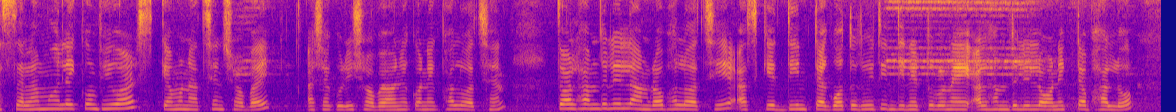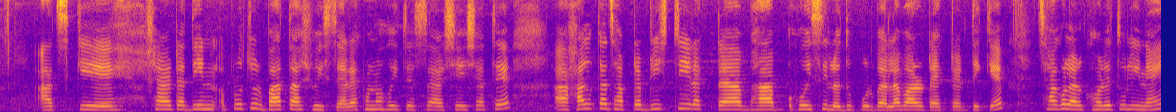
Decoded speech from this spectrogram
আসসালামু আলাইকুম ভিউয়ার্স, কেমন আছেন সবাই? আশা করি সবাই অনেক অনেক ভালো আছেন। তো আলহামদুলিল্লাহ আমরাও ভালো আছি। আজকের দিনটা গত দুই তিন দিনের তুলনায় আলহামদুলিল্লাহ অনেকটা ভালো। আজকে সারাটা দিন প্রচুর বাতাস হয়েছে আর এখনও হইতেছে, আর সেই সাথে হালকা ঝাপটা বৃষ্টির একটা ভাব হয়েছিল দুপুরবেলা বারোটা একটার দিকে। ছাগল আর ঘরে তুলি নাই,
